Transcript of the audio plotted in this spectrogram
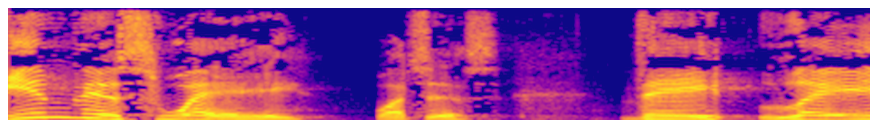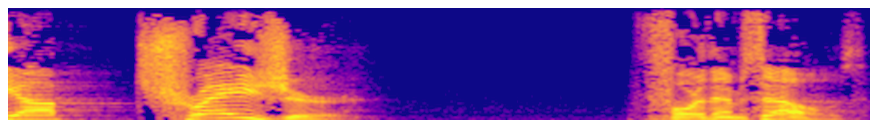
In this way, watch this, they lay up treasure for themselves.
